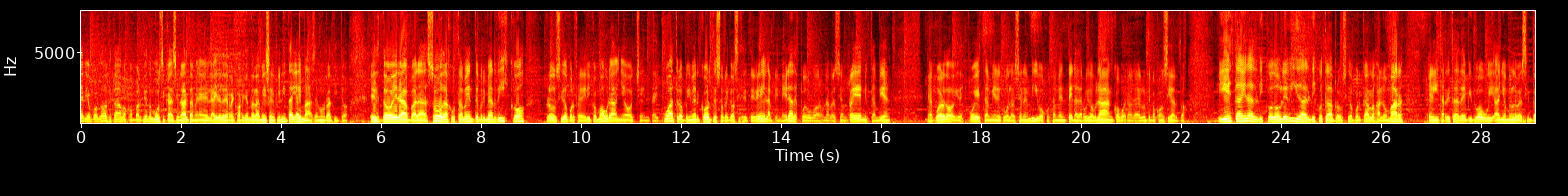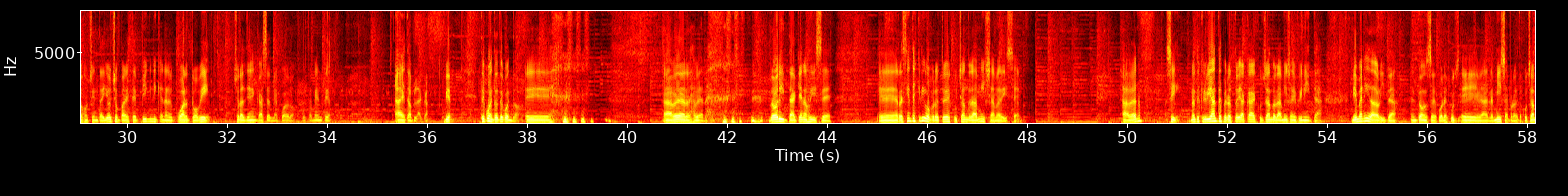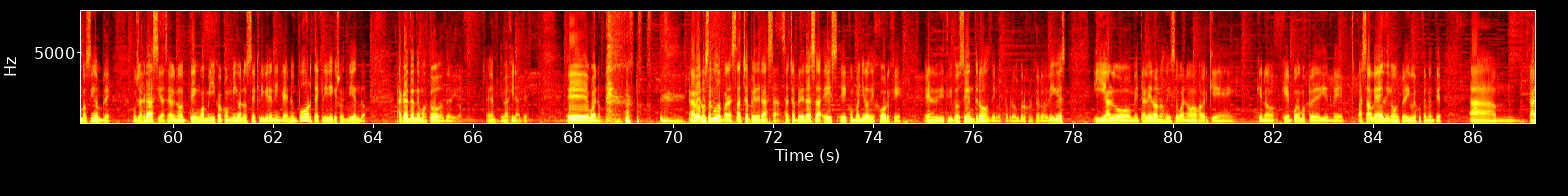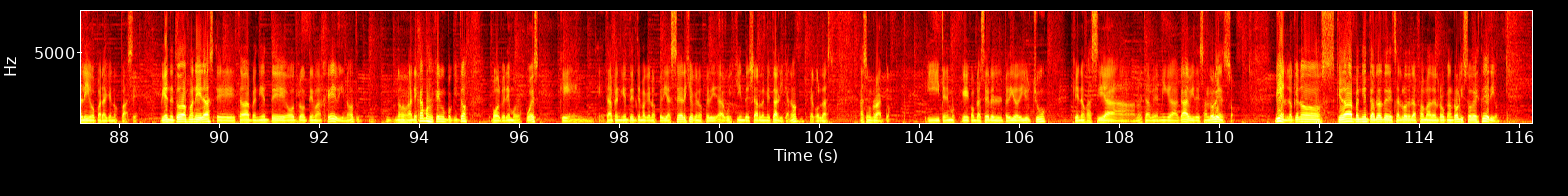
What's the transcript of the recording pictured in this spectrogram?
Por dos, que estábamos compartiendo música nacional también en el aire de Recorriendo la Milla Infinita y hay más en un ratito. Esto era para Soda, justamente, primer disco producido por Federico Moura, año 84, primer corte sobre dosis de TV, la primera, después hubo una versión remix también, me acuerdo, y después también tuvo la versión en vivo, justamente, la de Ruido Blanco, bueno, la del último concierto. Y esta era el disco Doble Vida, el disco estaba producido por Carlos Alomar, el guitarrista de David Bowie, año 1988, para este picnic en el cuarto B. Yo la tenía que hacer, me acuerdo, justamente a esta placa. Bien, te cuento, te cuento. Eh, a ver, a ver. Dorita, ¿qué nos dice? Eh, recién te escribo, pero estoy escuchando la milla, me dice. A ver. Sí, no te escribí antes, pero estoy acá escuchando la milla infinita. Bienvenida, Dorita. Entonces, por eh, la milla, por escucharnos siempre. Muchas gracias. Hoy no tengo a mi hijo conmigo, no sé escribir en inglés. No importa, escribí que yo entiendo. Acá entendemos todo, te digo. ¿Eh? Imagínate. Eh, bueno. A ver, un saludo para Sacha Pedraza. Sacha Pedraza es eh, compañero de Jorge en el Distrito Centro, de nuestro productor Jorge Rodríguez. Y algo metalero nos dice, bueno, vamos a ver qué, qué, nos, qué podemos pedirle, pasarle a él, digamos, pedirle justamente a, a Leo para que nos pase. Bien, de todas maneras, eh, estaba pendiente otro tema heavy, ¿no? Nos alejamos de heavy un poquito, volveremos después, que está pendiente el tema que nos pedía Sergio, que nos pedía Whisky in the Jar de Metallica, ¿no? ¿Te acordás? Hace un rato. Y tenemos que complacer el pedido de YouTube que nos hacía nuestra amiga Gaby de San Lorenzo. Bien, lo que nos quedaba pendiente hablar del Salón de la Fama del Rock and Roll y Soda Stereo.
